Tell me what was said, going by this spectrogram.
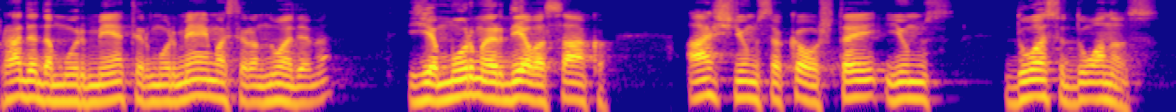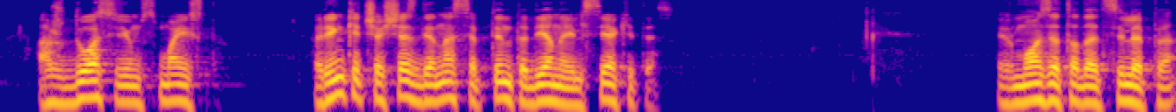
pradeda murmėti ir murmėjimas yra nuodėme. Jie murma ir Dievas sako, aš jums sakau, štai jums duosiu duonos, aš duosiu jums maistą. Rinkit šešias dienas, septintą dieną ilsiekitės. Ir Mozė tada atsiliepė,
